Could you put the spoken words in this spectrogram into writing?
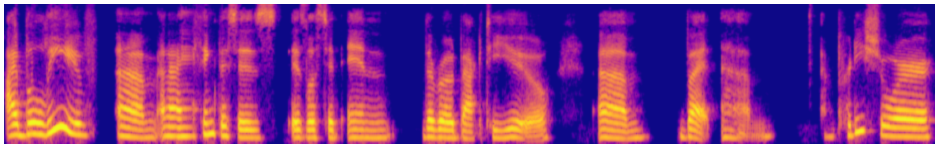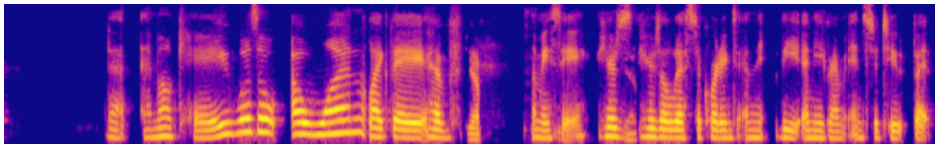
I believe, um, and I think this is is listed in the road back to you, um, but um, I'm pretty sure that MLK was a, a one. Like they have. Yep. Let me see. Here's yep. here's a list according to the Enneagram Institute, but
